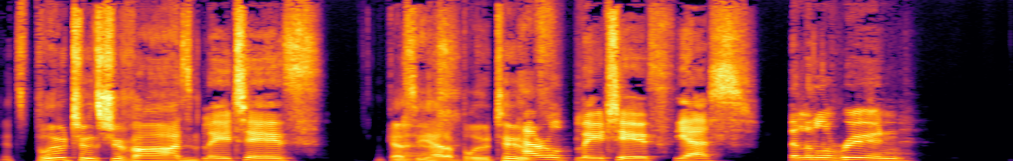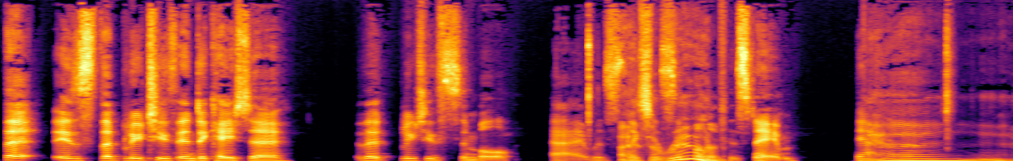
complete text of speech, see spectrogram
It's Bluetooth, It's Siobhan. Bluetooth. Guess he had a Bluetooth. Harold Bluetooth. Yes. The little rune that is the Bluetooth indicator, the Bluetooth symbol. Uh, it was like As a the symbol rune. of his name. Yeah. yeah.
